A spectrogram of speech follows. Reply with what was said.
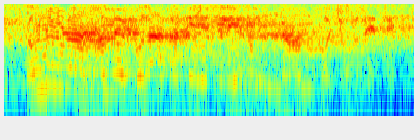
दुनिया हमें बुला सके, इसलिए हम नाम को जोड़ देते हैं।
